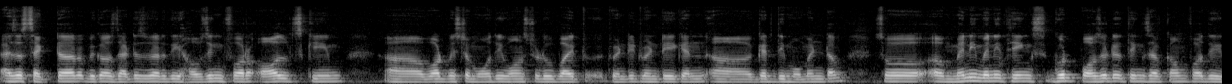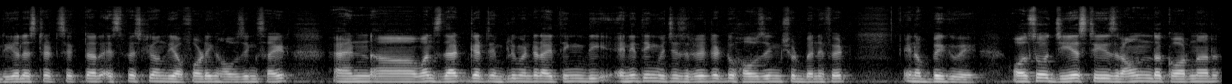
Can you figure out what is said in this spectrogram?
as a sector because that is where the housing for all scheme uh, what Mr. Modi wants to do by 2020 can uh, get the momentum. So uh, many many things, good positive things have come for the real estate sector, especially on the affording housing side. And uh, once that gets implemented, I think the anything which is related to housing should benefit in a big way. Also, GST is round the corner,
